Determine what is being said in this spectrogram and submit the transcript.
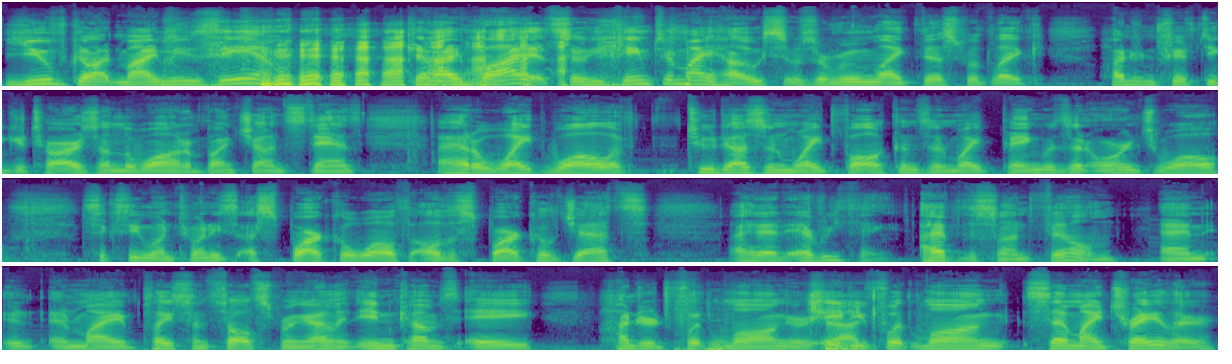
You've got my museum. Can I buy it?" So he came to my house. It was a room like this with like 150 guitars on the wall and a bunch on stands. I had a white wall of two dozen white falcons and white penguins, an orange wall, 6120s, a sparkle wall with all the sparkle jets. I had everything. I have this on film, and in, in my place on Salt Spring Island, in comes a hundred foot long or Chuck. eighty foot long semi trailer,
